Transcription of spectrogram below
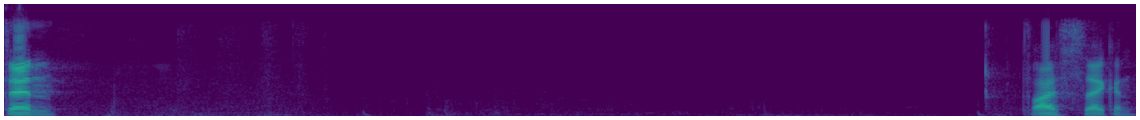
Ten. Five second.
